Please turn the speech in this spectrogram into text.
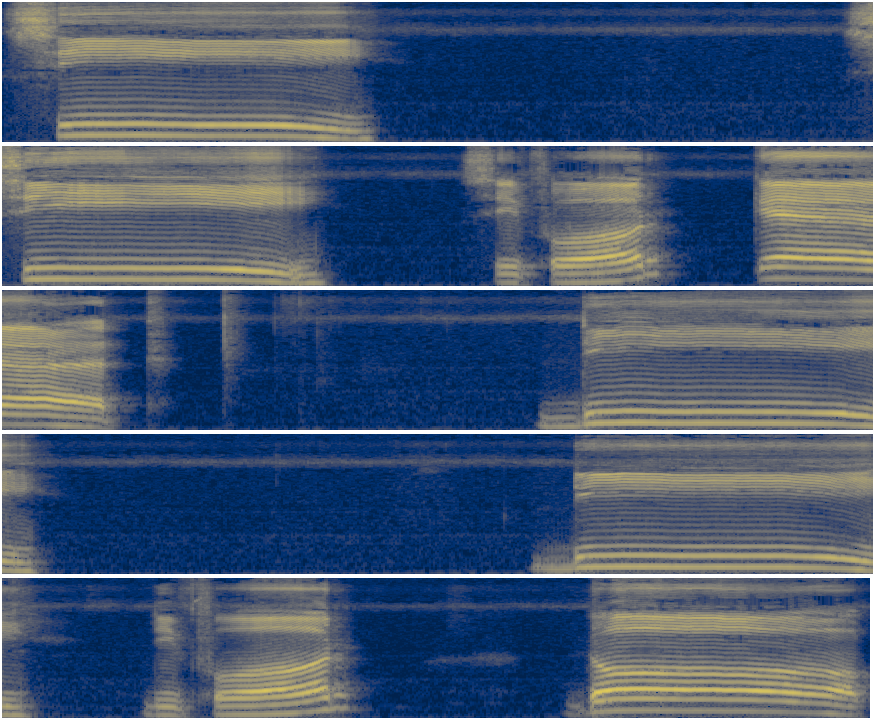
C C C for cat D D. D for dog.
